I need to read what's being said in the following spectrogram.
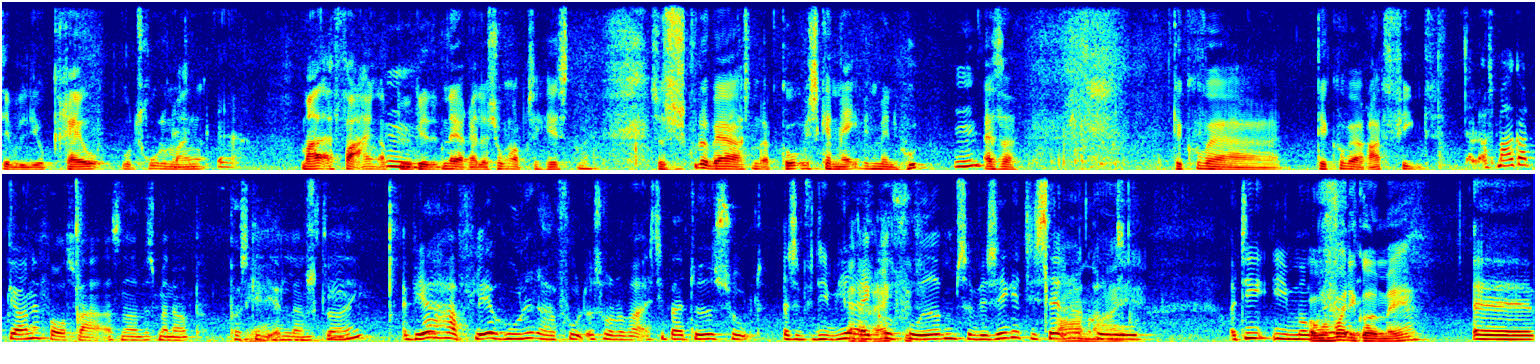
det vil jo kræve utrolig mange meget erfaring at bygge mm. den der relation op til hestene. Så så skulle det være sådan at gå i Skandinavien med en hund. Mm. Altså, det kunne være, det kunne være ret fint. Der er også meget godt bjørneforsvar og sådan noget, hvis man er op på ski ja, eller andet sted, ikke? Vi har haft flere hunde, der har fulgt os undervejs. De er bare døde af sult. Altså, fordi vi har ikke kunnet fodre dem, så hvis ikke de selv oh, har kunne... Og, de, i og hvorfor er de gået med jer? Øh,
